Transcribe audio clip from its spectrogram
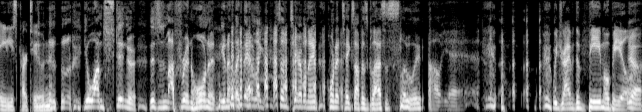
80s cartoon. Yo, I'm Stinger. This is my friend Hornet. You know, like they have like some terrible name. Hornet takes off his glasses slowly. Oh, yeah. we drive the B mobile. Yeah.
